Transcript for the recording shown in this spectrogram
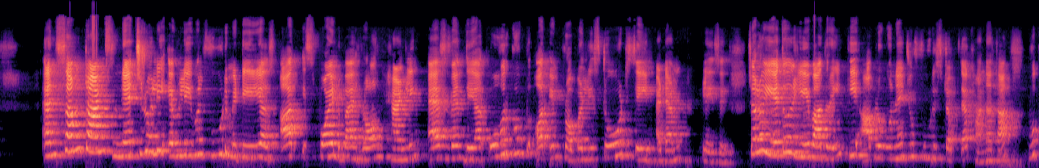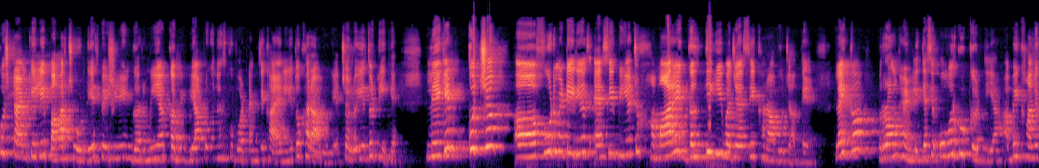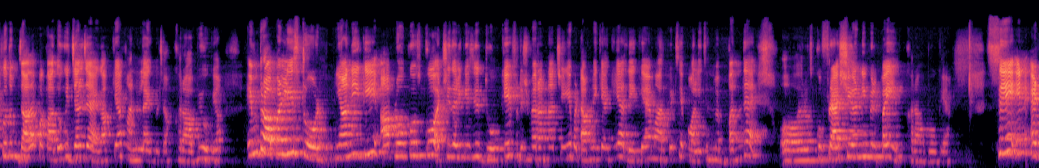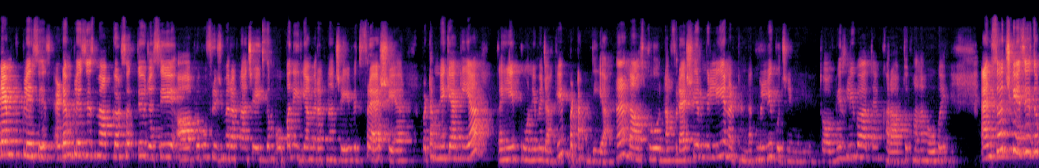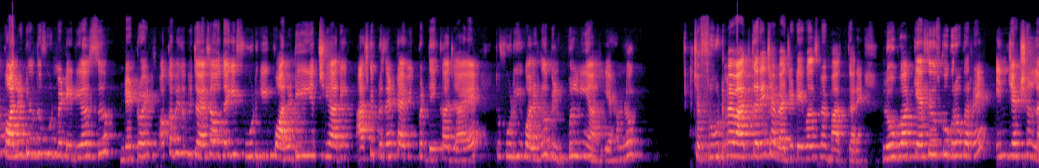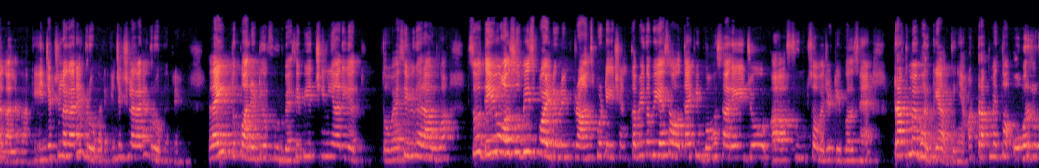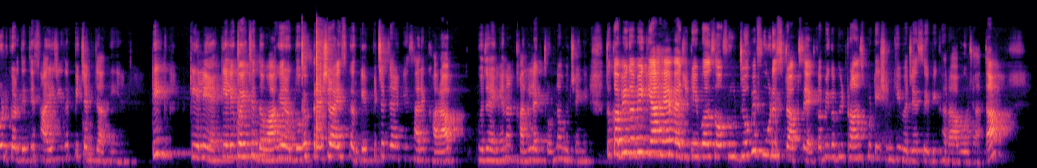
And sometimes naturally available food materials are spoiled by wrong handling as when they are overcooked or improperly stored say in adamant places चलो ये तो ये बात रही कि आप लोगों ने जो फ़ूड स्टफ़ था खाना था वो कुछ टाइम के लिए बाहर छोड़ दिए स्पेशली गर्मी या कभी भी आप लोगों ने इसको बहुत टाइम से खाया नहीं है तो खराब हो गया चलो ये तो ठीक है लेकिन कुछ फ़ूड मटेरियल्स ऐसे भी हैं जो हमारे गलती की वजह से खराब हो जाते हैं लाइक रॉन्ग हैंडलिंग कैसे ओवर कुक कर दिया अभी खाने को तुम ज़्यादा पका दोगे, जल जाएगा, क्या खाने लायक बचा, खराब भी हो गया। इम्प्रॉपरली स्टोर्ड यानी कि आप लोगों को उसको अच्छी तरीके से धो के फ्रिज में रखना चाहिए बट आपने क्या किया, लेके आए मार्केट से पॉलीथिन में बंद है, और उसको फ्रेश एयर नहीं मिल पाई, खराब हो गया। से in attempt places attempt places में आप कर सकते हो, जैसे आप लोग को फ्रिज में रखना चाहिए, एकदम ओपन एरिया में रखना चाहिए विद फ्रेश एयर बट हमने क्या किया? कहीं एक कोने में जाके पटक दिया, है ना? उसको ना फ्रेश एयर मिल रही है, ना ठंडक मिल रही है, कुछ नहीं मिल रही तो ऑब्वियसली बात है, खराब तो खाना हो गई। And such cases the quality of the food materials deteriorate और कभी कभी तो ऐसा होता है कि फ़ूड की क्वालिटी ही अच्छी आ रही। आज के प्रेजेंट टाइमिंग पर देखा जाए तो फ़ूड की क्वालिटी तो बिल्कुल नहीं आ रही है। हम लोग चाहे फ्रूट में बात करें, चाहे वेजिटेबल्स में बात करें, लोग बाग कैसे उसको ग्रो कर रहे हैं? इंजेक्शन लगा लगा के। इंजेक्शन लगा रहे हैं ग्रो कर रहे हैं। इंजेक्शन लगा रहे हैं ग्रो कर रहे हैं। राइट तो क्वालिटी ऑफ़ फ़ूड वैसे भी अच्छी नहीं आ रही है तो वैसे भी खराब हुआ। सो दे ऑल्सो भी स्पॉइल ड्यूरिंग ट्रांसपोर्टेशन कभी कभी ऐसा होता है कि बहुत सारे जो फ्रूट्स और वेजिटेबल्स हैं ट्रक में भर के आती हैं और ट्रक में इतना ओवरलोड कर देते हैं, सारी चीज़ें पिचक जाती हैं। ठीक? केले हैं। केले को एक से दबा के रख दोगे प्रेशराइज करके पिचक जाएँगे, सारे खराब हो जाएँगे ना खाने लायक थोड़ा ना बचेंगे। तो कभी कभी क्या है वेजिटेबल्स और फ्रूट जो भी फ़ूड स्टफ्स है कभी कभी ट्रांसपोर्टेशन की वजह से भी खराब हो जाता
